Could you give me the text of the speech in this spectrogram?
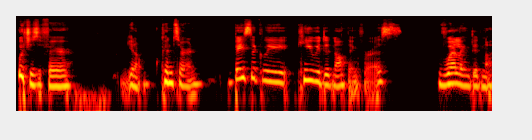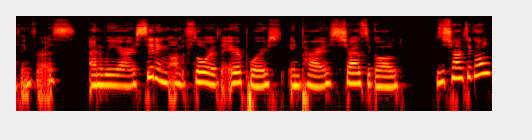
which is a fair, you know, concern. Basically, Kiwi did nothing for us. Vueling did nothing for us. And we are sitting on the floor of the airport in Paris, Charles de Gaulle. Was it Charles de Gaulle?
